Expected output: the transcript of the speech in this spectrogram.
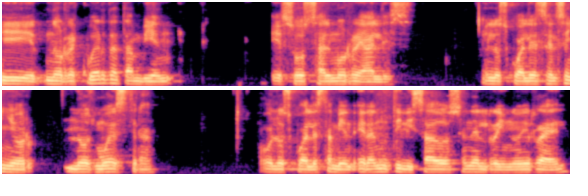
y nos recuerda también esos salmos reales en los cuales el Señor nos muestra o los cuales también eran utilizados en el reino de Israel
